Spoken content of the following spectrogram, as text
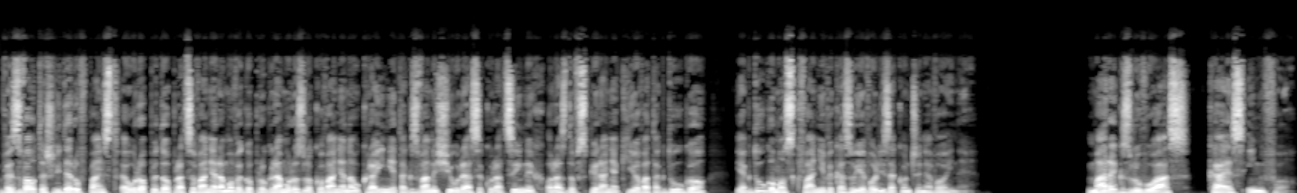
Wezwał też liderów państw Europy do opracowania ramowego programu rozlokowania na Ukrainie tzw. sił reasekuracyjnych oraz do wspierania Kijowa tak długo, jak długo Moskwa nie wykazuje woli zakończenia wojny. Marek z KS Info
